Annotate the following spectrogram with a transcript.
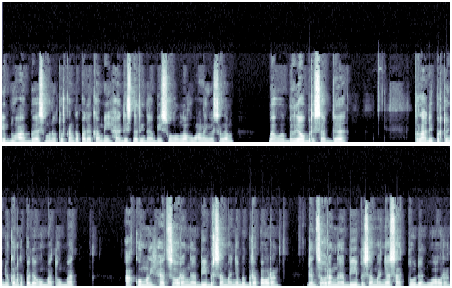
Ibnu Abbas menuturkan kepada kami hadis dari Nabi Shallallahu Alaihi Wasallam bahwa beliau bersabda, telah dipertunjukkan kepada umat-umat, aku melihat seorang nabi bersamanya beberapa orang, dan seorang nabi bersamanya satu dan dua orang,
